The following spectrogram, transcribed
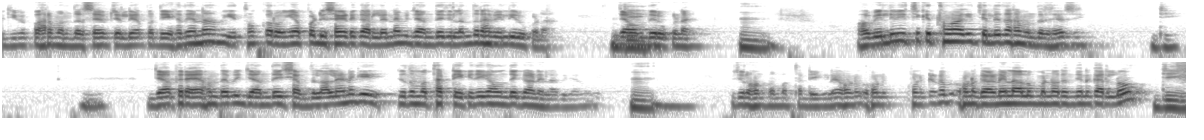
ਜਿਵੇਂ ਆਪਾਂ ਹਰਮੰਦਰ ਸਾਹਿਬ ਚੱਲੇ ਆਪਾਂ ਦੇਖਦੇ ਹਾਂ ਨਾ ਵੀ ਇੱਥੋਂ ਘਰੋਂ ਹੀ ਆਪਾਂ ਡਿਸਾਈਡ ਕਰ ਹਾਂ ਵੀ ਜਾਂਦੇ ਜਲੰਧਰ ਹਵੇਲੀ ਰੁਕਣਾ ਜਾਂ। ਆਉਂਦੇ ਰੁਕਣਾ ਹੈ। ਹੂੰ। ਹਵੇਲੀ ਵਿੱਚ ਕਿੱਥੋਂ ਆ ਕੇ ਚੱਲੇ ਤਾਂ ਹਰਮੰਦਰ ਸਾਹਿਬ ਸੀ। ਜੀ। ਜਾਂ ਫਿਰ ਐ ਹੁੰਦਾ ਵੀ ਜਾਂਦੇ ਸ਼ਬਦ ਲਾ ਲੈਣਗੇ ਜਦੋਂ ਮੱਥਾ ਟੇਕ ਜੇਗਾ ਆਉਂਦੇ ਗਾਣੇ ਲੱਗ ਜਾਣਗੇ। ਹੂੰ। ਚਲੋ ਹੁਣ ਤਾਂ ਮੱਥਾ ਟੇਕ ਲਿਆ ਹੁਣ ਹੁਣ ਹੁਣ ਕਿਹੜਾ ਹੁਣ ਗਾਣੇ ਲਾ ਲਓ ਮਨੋਰੰਜਨ ਕਰ ਲਓ। ਜੀ।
